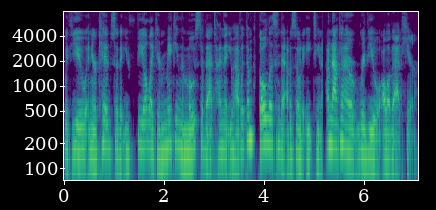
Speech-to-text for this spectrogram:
with you and your kids so that you feel like you're making the most of that time that you have with them, go listen to episode 18. I'm not going to review all of that here,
